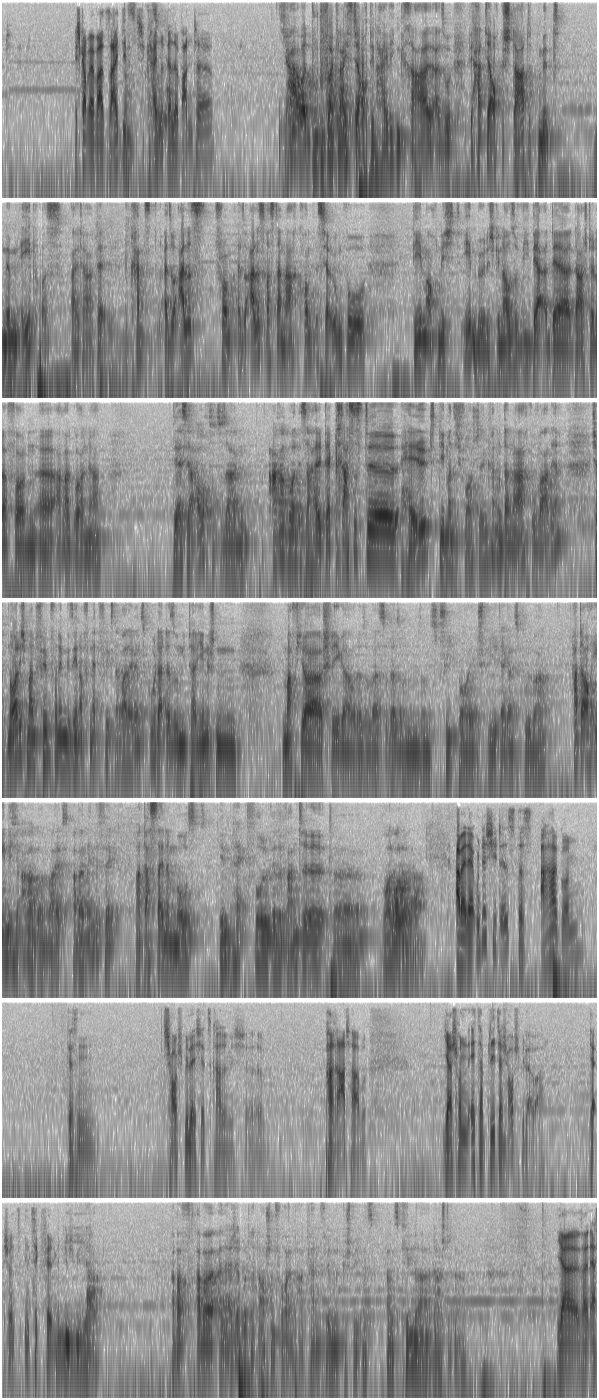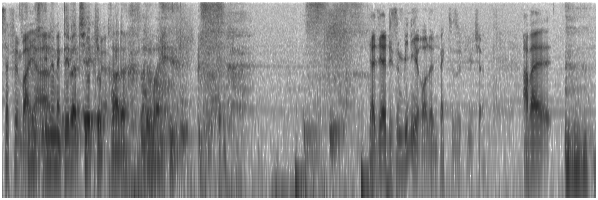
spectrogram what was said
Ich glaube, er war seitdem Was? kein also, relevanter. Ja, aber du, du vergleichst ja auch den Heiligen Gral. Also der hat ja auch gestartet mit einem Epos, Alter. Der, du kannst, also alles, from, also alles, was danach kommt, ist ja irgendwo dem auch nicht ebenbürtig. Genauso wie der, der Darsteller von äh, Aragorn, ja der ist ja auch sozusagen, Aragorn ist ja halt der krasseste Held, den man sich vorstellen kann. Und danach, wo war der? Ich habe neulich mal einen Film von dem gesehen auf Netflix, da war der ganz cool, da hat er so einen italienischen Mafia-Schläger oder sowas oder so einen, so einen Streetboy gespielt, der ganz cool war. Hatte auch ähnliche Aragorn-Vibes, aber im Endeffekt war das seine most impactful, relevante äh, Rolle. Rolle. Aber der Unterschied ist, dass Aragorn, dessen Schauspieler ich jetzt gerade nicht äh, parat habe, ja schon ein etablierter Schauspieler war. Der hat schon in zig Filmen mitgespielt. Ja. Aber, aber Elijah Wood hat auch schon vorher ein paar kleinen Filmen mitgespielt, als, als Kinderdarsteller. Ja, sein erster Film war ja. Ich in einem Debattierclub gerade. ja, ja, diese Mini-Rolle in Back to the Future. Aber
